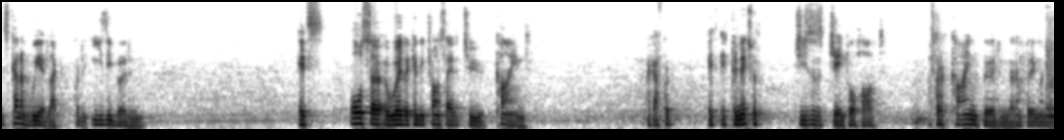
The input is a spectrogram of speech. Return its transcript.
is kind of weird, like I've got an easy burden. It's also a word that can be translated to kind. Like I've got, it, it connects with Jesus' gentle heart. I've got a kind burden that I'm putting on you.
